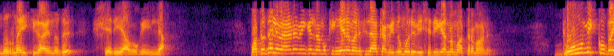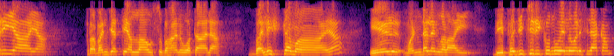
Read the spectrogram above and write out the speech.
നിർണയിക്കുക എന്നത് ശരിയാവുകയില്ല. മൊത്തത്തിൽ വേണമെങ്കിൽ നമുക്ക് ഇങ്ങനെ മനസ്സിലാക്കാം. ഇതും ഒരു വിശദീകരണം മാത്രമാണ്. ഭൂമിക്കുപരിയായ പ്രപഞ്ചത്തെ അള്ളാഹു സുബാനുവത്താല ബലിഷ്ഠമായ ഏഴ് മണ്ഡലങ്ങളായി വിഭജിച്ചിരിക്കുന്നു എന്ന് മനസ്സിലാക്കാം.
